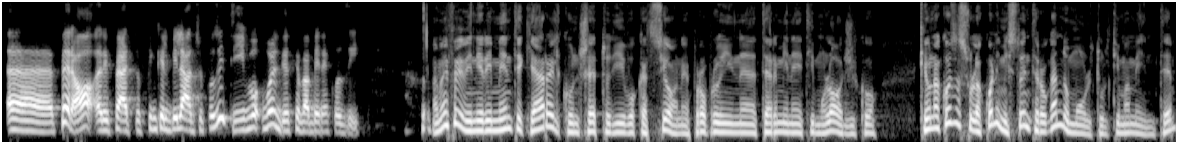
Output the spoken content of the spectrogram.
eh, però, ripeto, finché il bilancio è positivo vuol dire che va bene così. A me fa venire in mente chiaro il concetto di vocazione, proprio in termine etimologico, che è una cosa sulla quale mi sto interrogando molto ultimamente,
